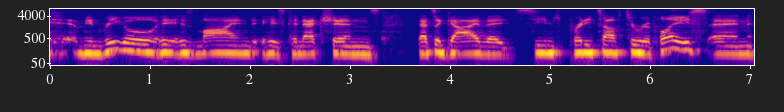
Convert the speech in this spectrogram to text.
I mean, Regal, his mind, his connections, that's a guy that seems pretty tough to replace. And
